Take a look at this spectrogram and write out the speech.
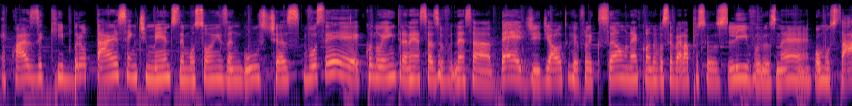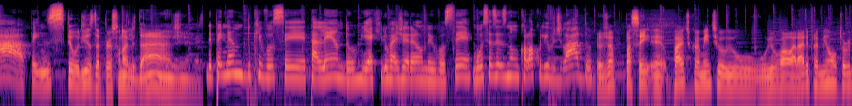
é quase que brotar sentimentos, emoções, angústias. Você, quando entra nessas, nessa bad de autorreflexão, né? Quando você vai lá para os seus livros, né? Homo sapiens, Teorias da personalidade. Dependendo do que você tá lendo e aquilo vai gerando em você, você às vezes não coloca o livro de lado. Eu já passei, é, particularmente o, o Yuval Harari, pra mim é um autor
